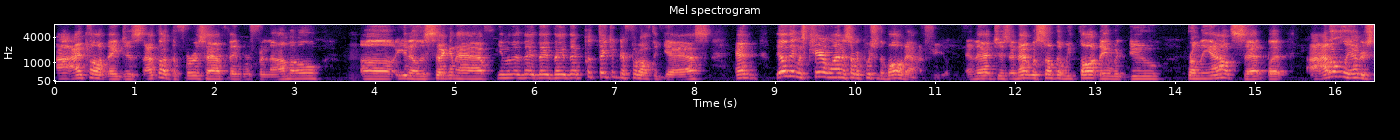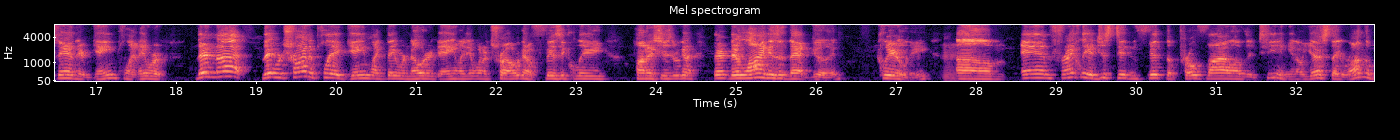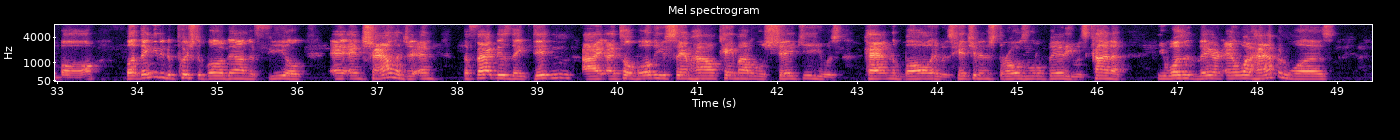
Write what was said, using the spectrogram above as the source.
I, I thought they just, I thought the first half they were phenomenal. Uh, you know, the second half, you know, they, they, they, they put, they took their foot off the gas. And the other thing was Carolina started pushing the ball down the field. And that just, and that was something we thought they would do from the outset. But I don't really understand their game plan. They were, they're not, they were trying to play a game like they were Notre Dame. Like they want to try, we're going to physically punish you. We're going to, their, their line isn't that good, clearly. Mm. Um, and frankly, it just didn't fit the profile of the team. You know, yes, they run the ball, but they needed to push the ball down the field and, and challenge it. And the fact is, they didn't. I, I told both of you, Sam Howell came out a little shaky. He was patting the ball, he was hitching his throws a little bit. He was kind of, he wasn't there. And what happened was,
